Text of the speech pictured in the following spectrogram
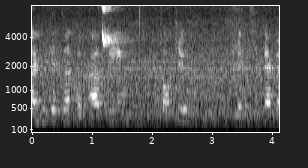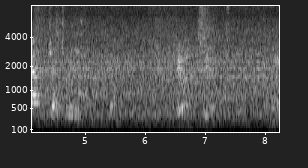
Anytime he gets up without being told to, make him sit back down just to release him. Okay, let me see it. Man.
